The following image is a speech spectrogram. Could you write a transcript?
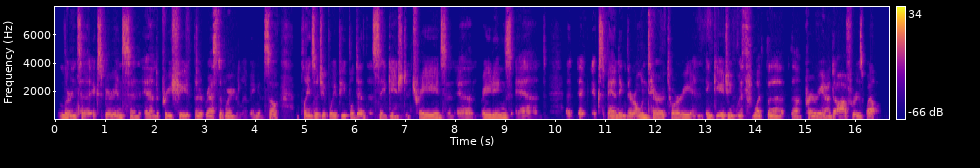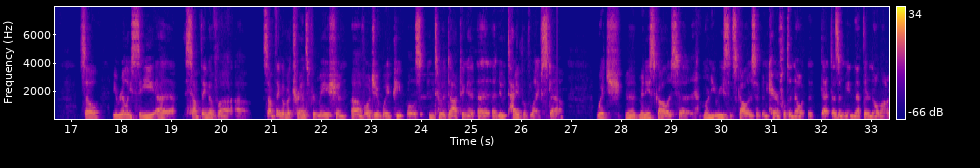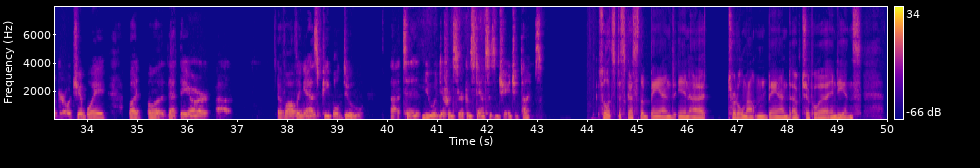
learn to experience and, and appreciate the rest of where you're living. And so Plains Ojibwe people did this. They engaged in trades and, and ratings and uh, expanding their own territory and engaging with what the, the prairie had to offer as well. So you really see uh, something of a, a, something of a transformation of Ojibwe peoples into adopting a, a new type of lifestyle, which uh, many scholars, uh, many recent scholars, have been careful to note that that doesn't mean that they're no longer Ojibwe, but uh, that they are uh, evolving as people do uh, to new and different circumstances and changing times. So let's discuss the band in uh, Turtle Mountain Band of Chippewa Indians.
